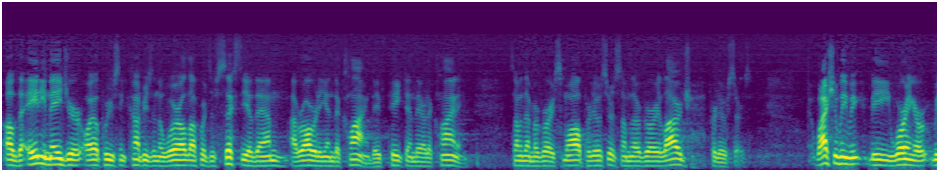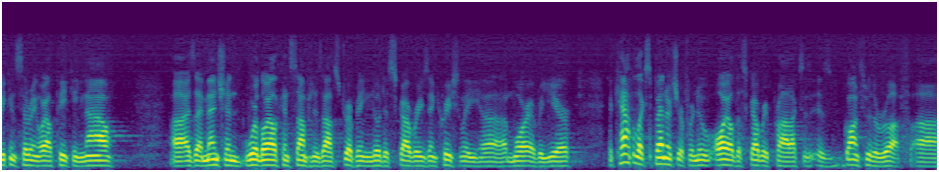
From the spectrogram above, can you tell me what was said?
Of the 80 major oil producing countries in the world, upwards of 60 of them are already in decline. They've peaked and they're declining. Some of them are very small producers, some of them are very large producers. Why should we be worrying or reconsidering oil peaking now? Uh, as I mentioned, world oil consumption is outstripping new discoveries increasingly uh, more every year. The capital expenditure for new oil discovery products is, is gone through the roof. Uh,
